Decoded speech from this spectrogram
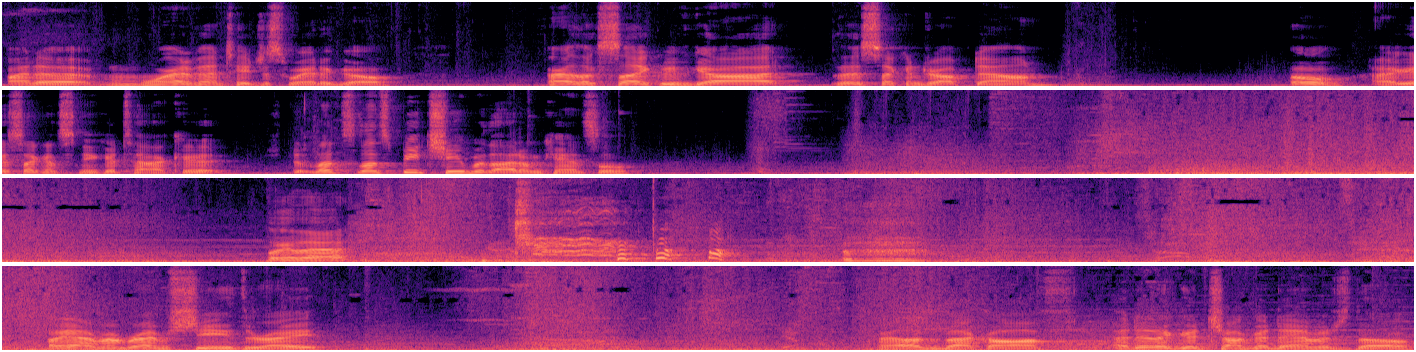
find a more advantageous way to go. All right, looks like we've got this. I can drop down. Oh, I guess I can sneak attack it. Let's let's be cheap with item cancel. Look at that. oh yeah, remember I'm sheathed, right? Alright, let's back off. I did a good chunk of damage though.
